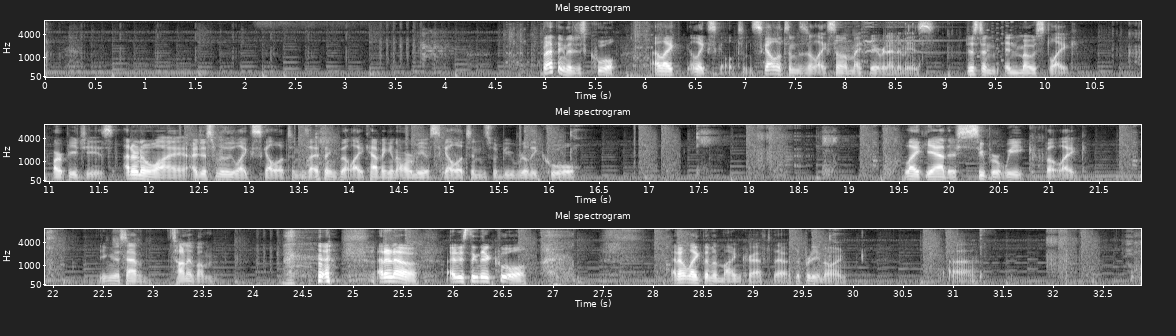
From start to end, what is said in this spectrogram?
But I think they're just cool. I like I like skeletons. Skeletons are like some of my favorite enemies. Just in, in most like RPGs. I don't know why. I just really like skeletons. I think that like having an army of skeletons would be really cool. Like, yeah, they're super weak, but like, you can just have a ton of them. I don't know. I just think they're cool. I don't like them in Minecraft, though. They're pretty annoying. Uh,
